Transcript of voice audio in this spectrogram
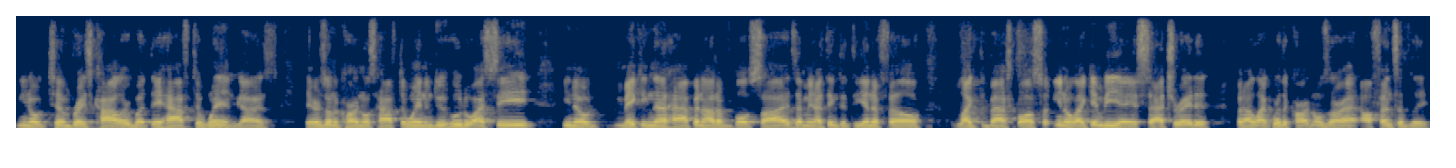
you know to embrace Kyler, but they have to win, guys. The Arizona Cardinals have to win. And do who do I see, you know, making that happen out of both sides? I mean, I think that the NFL, like the basketball, you know, like NBA is saturated, but I like where the Cardinals are at offensively.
